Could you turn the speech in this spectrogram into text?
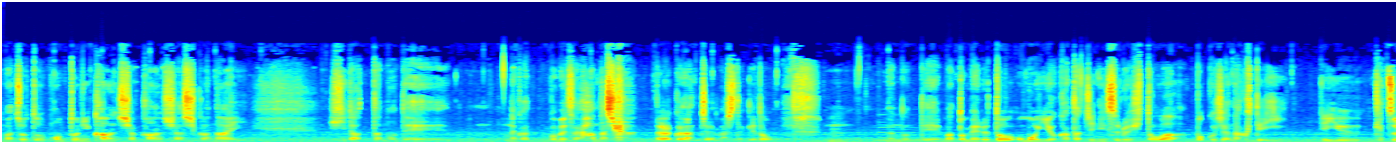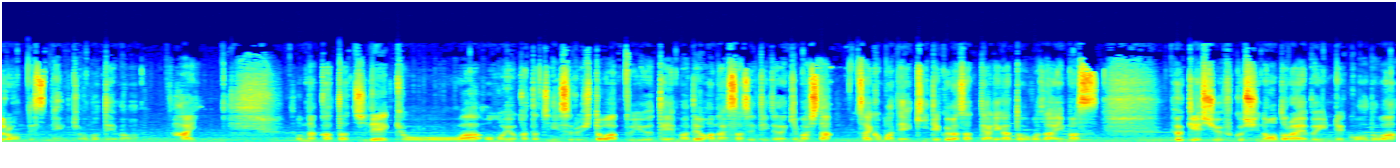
まあちょっと本当に感謝感謝しかない日だったのでなんかごめんなさい話が 長くなっちゃいましたけどうん。なのでまとめると思いを形にする人は僕じゃなくていいっていう結論ですね今日のテーマは。はい。そんな形で今日は思いを形にする人はというテーマでお話しさせていただきました。最後まで聞いてくださってありがとうございます。風景修復師のドライブインレコードは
